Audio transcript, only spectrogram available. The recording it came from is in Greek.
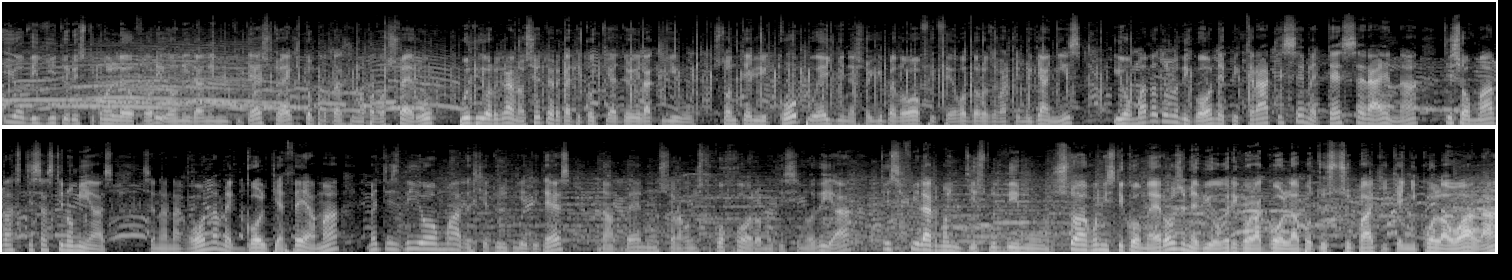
Οι οδηγοί τουριστικών λεωφορείων ήταν οι νικητές στο έκτο πρωτάθλημα ποδοσφαίρου που διοργάνωσε το Εργατικό Κέντρο Ηρακλείου. Στον τελικό που έγινε στο γήπεδο Όφη Θεόδωρος Βαρτινογιάννη, η ομάδα των οδηγών επικράτησε με 4-1 της ομάδας της αστυνομίας. Σε έναν αγώνα με γκολ και θέαμα, με τις δύο ομάδες και τους διαιτητές να μπαίνουν στον αγωνιστικό χώρο με τη συνοδεία της φιλαρμονικής του Δήμου. Στο αγωνιστικό μέρος, με δύο γρήγορα γκολ από τους Τσουπάκη και Νικόλα Οάλα,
